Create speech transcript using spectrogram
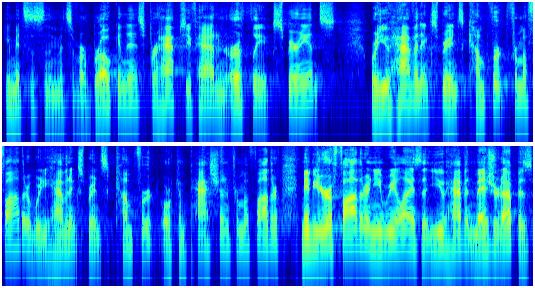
He meets us in the midst of our brokenness. Perhaps you've had an earthly experience where you haven't experienced comfort from a father, where you haven't experienced comfort or compassion from a father. Maybe you're a father and you realize that you haven't measured up as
